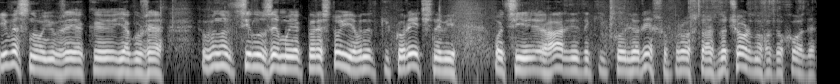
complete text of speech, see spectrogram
і весною, вже як, як уже воно цілу зиму як перестоює, вони такі коричневі, оці гарні такі кольори, що просто аж до чорного доходить.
